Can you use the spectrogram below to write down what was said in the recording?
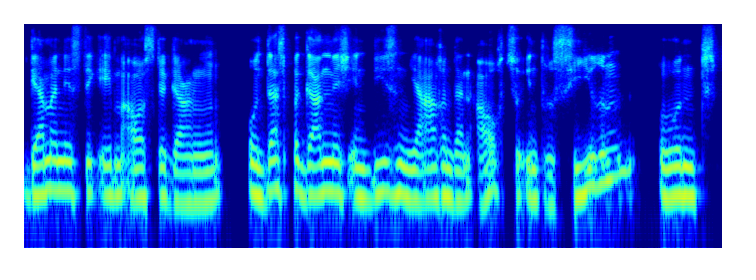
Germanistik eben ausgegangen. Und das begann mich in diesen Jahren dann auch zu interessieren. Und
